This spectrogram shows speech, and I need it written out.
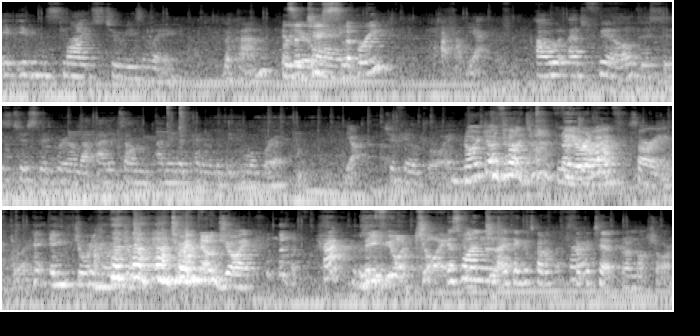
it even slides too easily. The pen. Is it you. too slippery? Yeah. I would. I'd feel this is too slippery on that. I need some. Um, I need a pen with a bit more grip. Yeah. To feel dry. No judgment. No joy. enough. Sorry, joy. Enjoy no joy. Enjoy no joy. Leave your joy. This one, I think it's got a thicker tip, but I'm not sure.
